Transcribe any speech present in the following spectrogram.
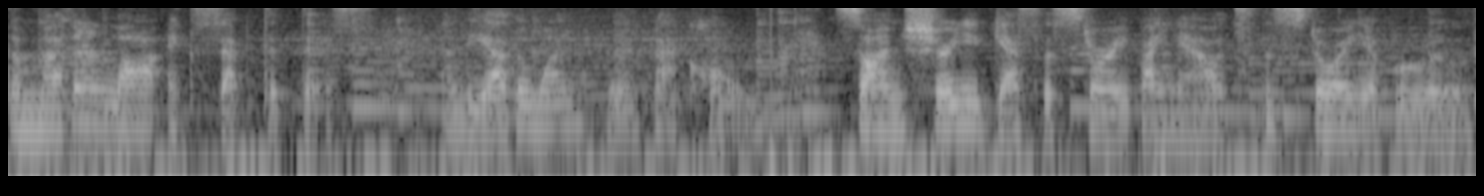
the mother in law accepted this, and the other one went back home. So I'm sure you guessed the story by now. It's the story of Ruth,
